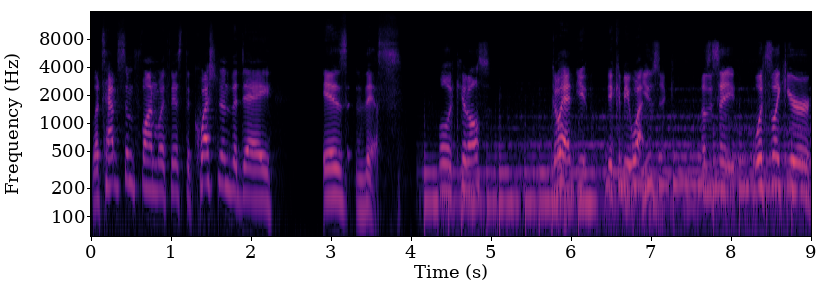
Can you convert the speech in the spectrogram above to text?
let's have some fun with this. The question of the day is this. Well, it could also Go ahead. You it could be what? music. I was gonna say, what's like your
